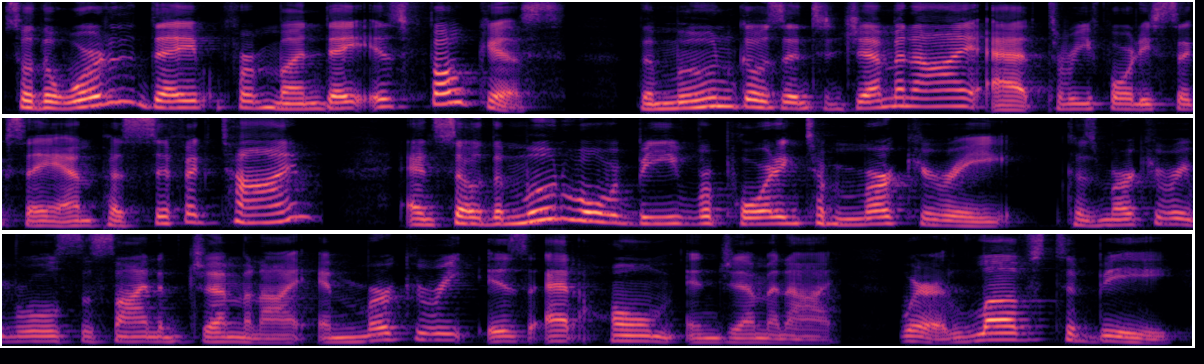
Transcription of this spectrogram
So the word of the day for Monday is focus. The moon goes into Gemini at 3:46 a.m. Pacific time. And so the moon will be reporting to Mercury because Mercury rules the sign of Gemini, and Mercury is at home in Gemini, where it loves to be.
